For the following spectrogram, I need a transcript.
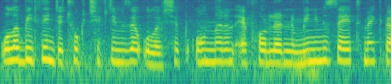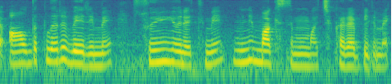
olabildiğince çok çiftçimize ulaşıp onların eforlarını minimize etmek ve aldıkları verimi, suyun yönetimini maksimuma çıkarabilmek.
